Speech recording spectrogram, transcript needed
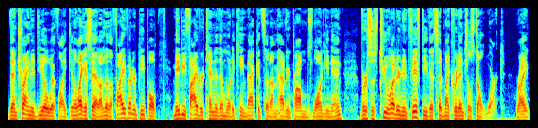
than trying to deal with like you know like i said out of the 500 people maybe 5 or 10 of them would have came back and said i'm having problems logging in versus 250 that said my credentials don't work right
